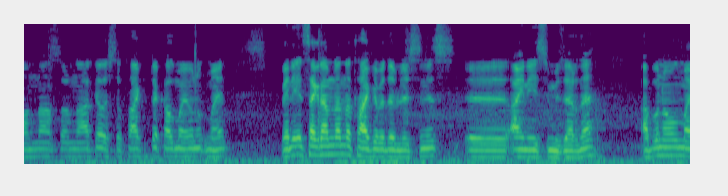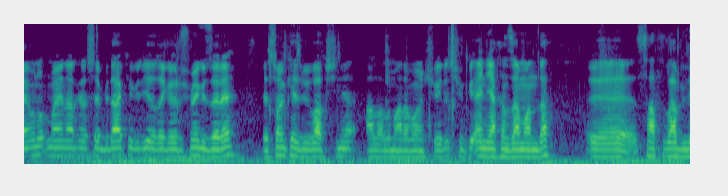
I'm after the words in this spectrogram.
Ondan sonra arkadaşlar takipte kalmayı unutmayın. Beni Instagram'dan da takip edebilirsiniz. Ee, aynı isim üzerine. Abone olmayı unutmayın arkadaşlar. Bir dahaki videoda görüşmek üzere. Ve son kez bir bakışını alalım arabanın şöyle. Çünkü en yakın zamanda e, satılabilir.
